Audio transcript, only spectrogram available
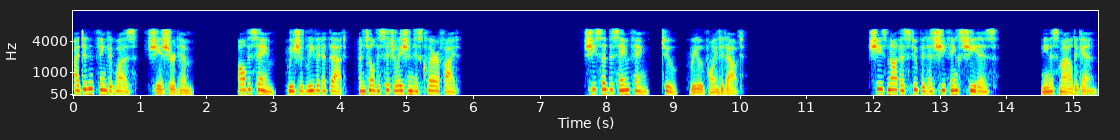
I didn't think it was, she assured him. All the same, we should leave it at that, until the situation is clarified. She said the same thing, too, Ryu pointed out. She's not as stupid as she thinks she is. Nina smiled again.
